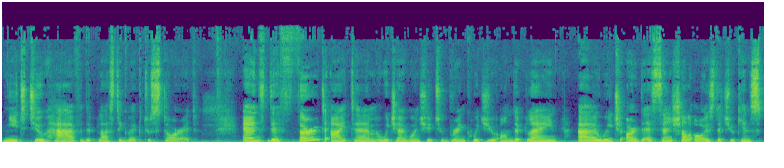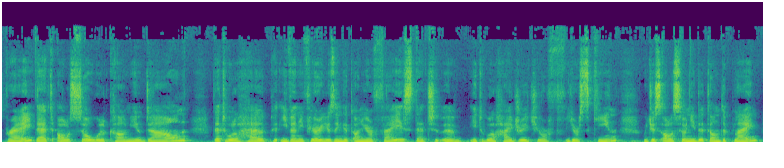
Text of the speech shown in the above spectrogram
need to have the plastic bag to store it. And the third item, which I want you to bring with you on the plane, uh, which are the essential oils that you can spray that also will calm you down, that will help, even if you're using it on your face, that uh, it will hydrate your your skin, which is also needed on the plane,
